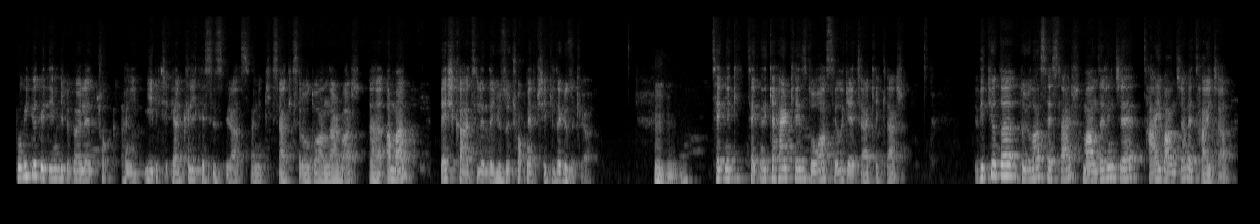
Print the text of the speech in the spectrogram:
Bu video dediğim gibi böyle çok hani iyi bir yani kalitesiz biraz hani piksel piksel olduğu anlar var. Ee, ama 5 katilin de yüzü çok net bir şekilde gözüküyor. Hı hı. Teknik, teknedeki herkes Doğu Asyalı genç erkekler. Videoda duyulan sesler Mandarince, Tayvanca ve Tayca.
